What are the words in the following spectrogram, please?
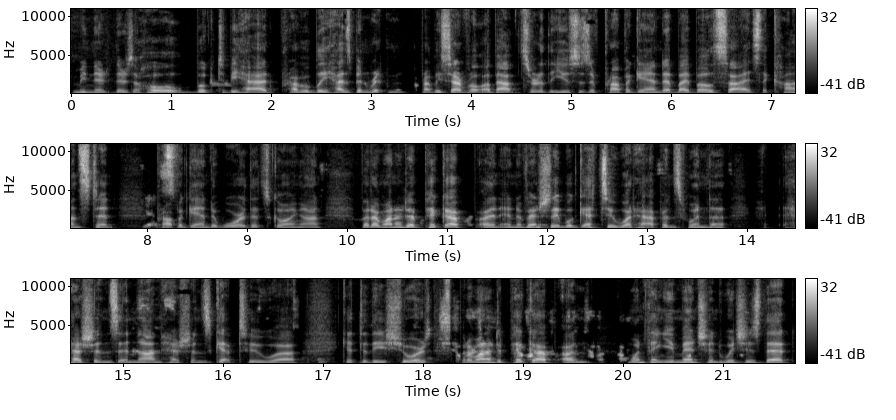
I mean, there, there's a whole book to be had, probably has been written, probably several, about sort of the uses of propaganda by both sides, the constant yes. propaganda war that's going on. But I wanted to pick up, and, and eventually we'll get to what happens when the Hessians and non-Hessians get to uh, get to these shores. But I wanted to pick up on one thing you mentioned, which is that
